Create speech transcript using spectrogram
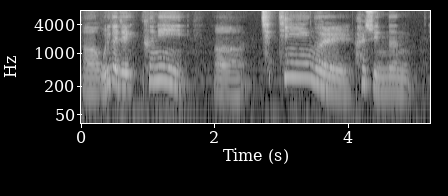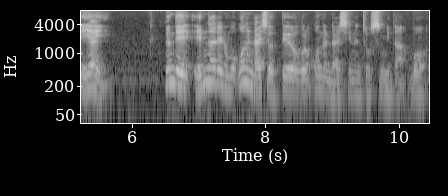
어, 우리가 이제 흔히, 어, 채팅을 할 수 있는 AI. 근데 옛날에는 뭐, 오늘 날씨 어때요? 그럼 오늘 날씨는 좋습니다. 뭐,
